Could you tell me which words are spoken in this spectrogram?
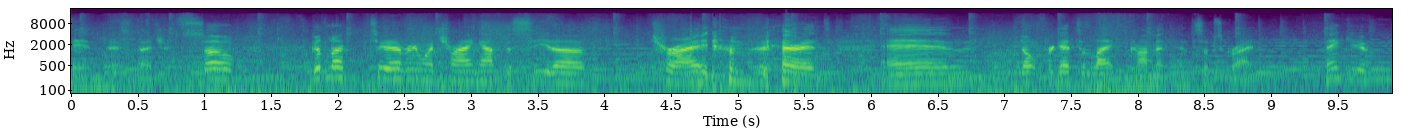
in this dungeon. So, good luck to everyone trying out the of Triumvirate, and don't forget to like, comment, and subscribe. Thank you.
